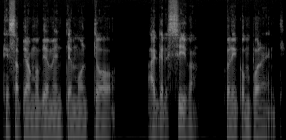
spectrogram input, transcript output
che sappiamo ovviamente molto aggressiva con i componenti.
